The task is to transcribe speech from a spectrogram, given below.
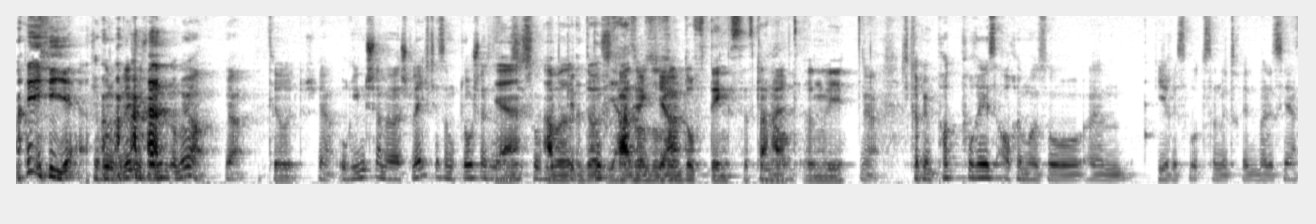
überlegen, ich will- aber ja, ja. Theoretisch. Ja, Urinstein wäre was Schlechtes, am Klostein ist es Ja, nicht so gut aber du, Duft ja, so, so, ja. so Duftdings, das da Genau. halt irgendwie. ja. Ich glaube, im Potpourri ist auch immer so ähm, Iriswurzel mit drin, weil es ja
